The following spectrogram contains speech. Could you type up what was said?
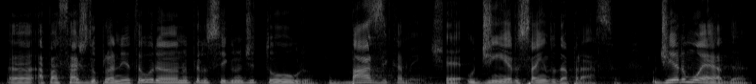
uh, a passagem do planeta Urano pelo signo de Touro. Basicamente, é o dinheiro saindo da praça. O dinheiro moeda.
